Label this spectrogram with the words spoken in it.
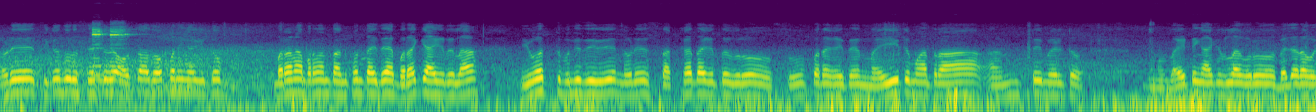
ನೋಡಿ ಸಿಗಂದೂರು ಸೇತುವೆ ಹೊಸದು ಓಪನಿಂಗ್ ಆಗಿತ್ತು ಬರೋಣ ಬರೋಣ ಅಂತ ಅಂದ್ಕೊತಾ ಇದ್ದೆ ಬರೋಕ್ಕೆ ಆಗಿರಲಿಲ್ಲ. ಇವತ್ತು ಬಂದಿದ್ದೀವಿ. ನೋಡಿ ಸಖತ್ತಾಗಿತ್ತು ಗುರು. ಸೂಪರ್ ಆಗೈತೆ ನೈಟ್ ಮಾತ್ರ ಅಂಟಿ ಮೆಲ್ಟು ಲೈಟಿಂಗ್ ಹಾಕಿರಲಿಲ್ಲ ಗುರು. ಬೇಜಾರಾಗೋ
